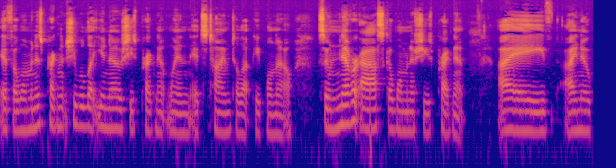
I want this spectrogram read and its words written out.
If a woman is pregnant, she will let you know she's pregnant when it's time to let people know. So never ask a woman if she's pregnant. I I know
